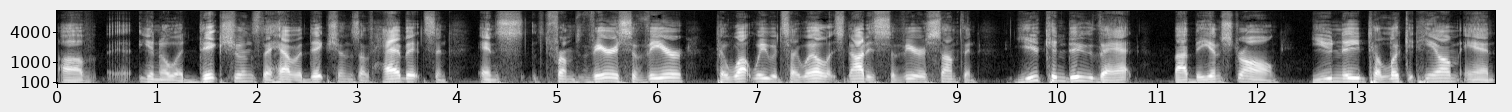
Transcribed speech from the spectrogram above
of you know addictions. They have addictions of habits and and from very severe to what we would say, well, it's not as severe as something. You can do that by being strong. You need to look at him, and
